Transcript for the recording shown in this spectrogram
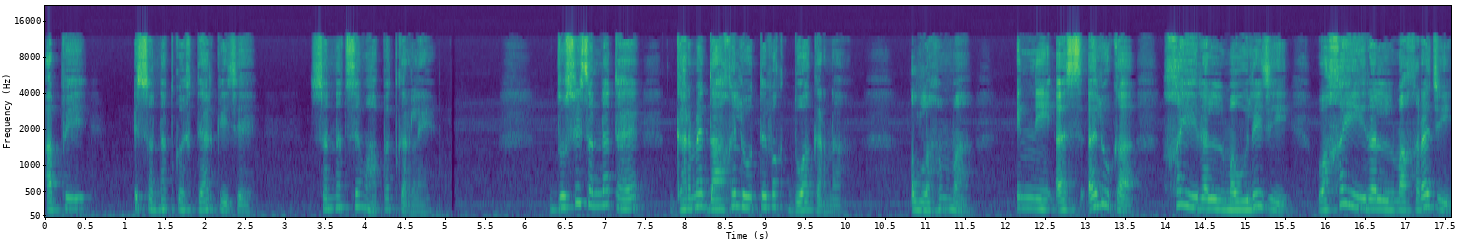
اب بھی اس سنت کو اختیار کیجیے۔ سنت سے محبت کر لیں۔ دوسری سنت ہے گھر میں داخل ہوتے وقت دعا کرنا۔ اللہم انی اسألوکا خیر المولجی و خیر المخرجی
